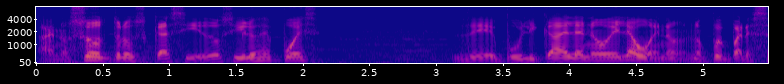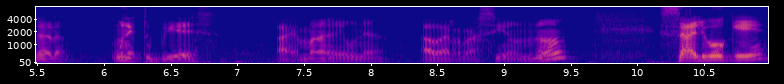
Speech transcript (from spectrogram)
a nosotros, casi dos siglos después de publicada la novela, bueno, nos puede parecer una estupidez, además de una aberración, ¿no? Salvo que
